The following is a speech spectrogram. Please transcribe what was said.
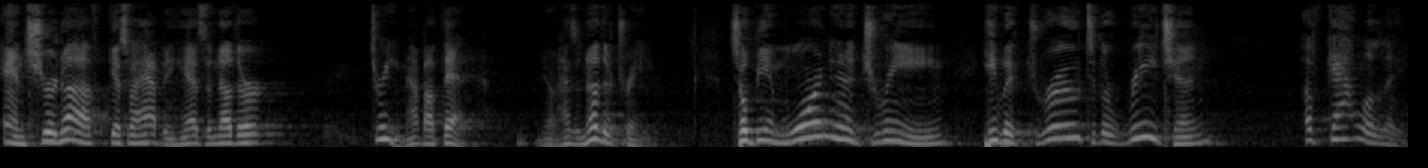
And sure enough, guess what happened? He has another dream. How about that? You know, has another dream. So being warned in a dream, he withdrew to the region of Galilee.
